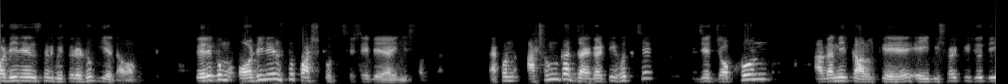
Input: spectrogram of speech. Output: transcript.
অর্ডিন্যান্সের ভিতরে ঢুকিয়ে দেওয়া হচ্ছে। এরকম অর্ডিন্যান্সও পাশ করছে সেই বেআইনি সরকার। এখন আশঙ্কার জায়গাটি হচ্ছে যে যখন আগামী কালকে এই বিষয়টি যদি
